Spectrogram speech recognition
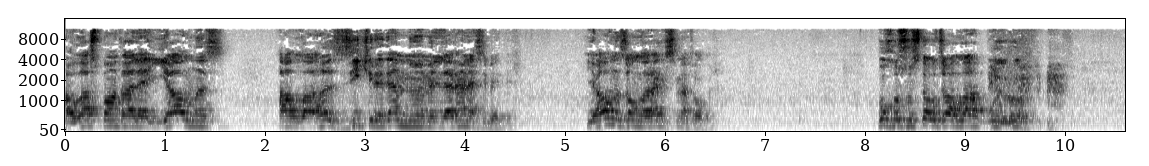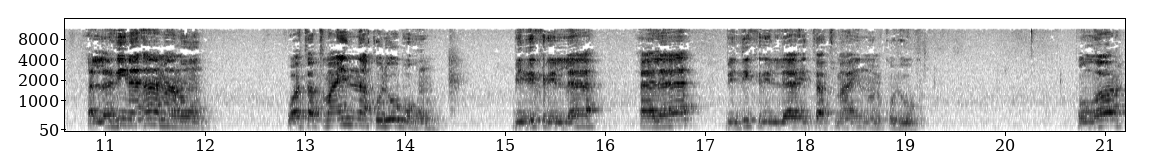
Allah subhanətə alə yalnız Allahı zikr edən möminlərə nəsib edir. Yalnız onlara qismət olur. Bu xüsusda Uca Allah buyurur. Əl-ləzīnə əmənu və tətmainnə qulubuhum bi zikrilləh ələ bi zikrilləhi tətmainnul qulub. Bunlar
